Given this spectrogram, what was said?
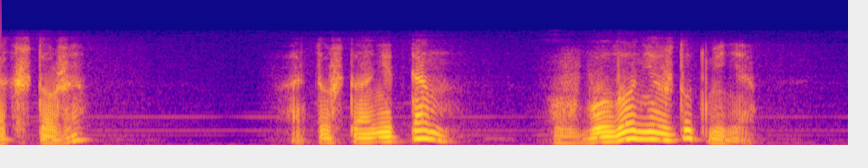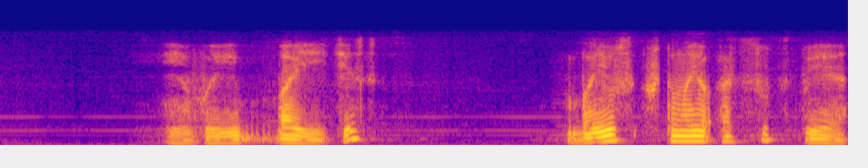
Так что же? А то, что они там, в Булоне, ждут меня. И вы боитесь? Боюсь, что мое отсутствие...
